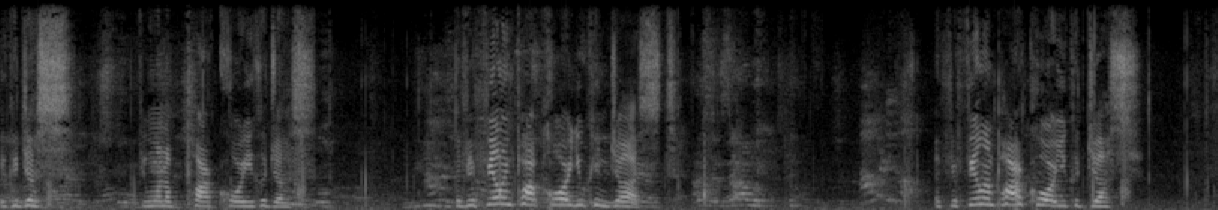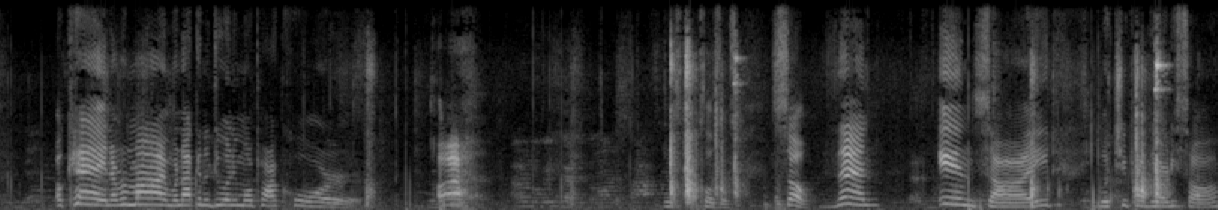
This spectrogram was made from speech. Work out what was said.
you could just, if you want to parkour, you could just. If you're feeling parkour, you can just. If you're feeling parkour, you could just... Okay, never mind. We're not going to do any more parkour. Ah! Just close this. So, then, inside, which you probably already saw,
